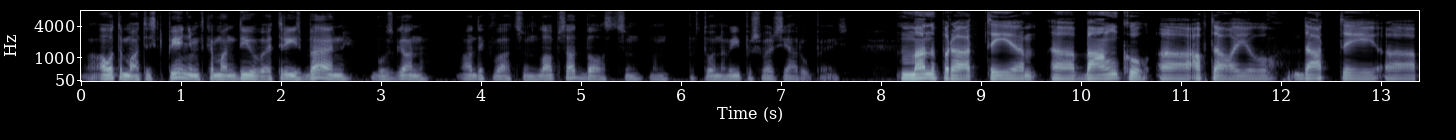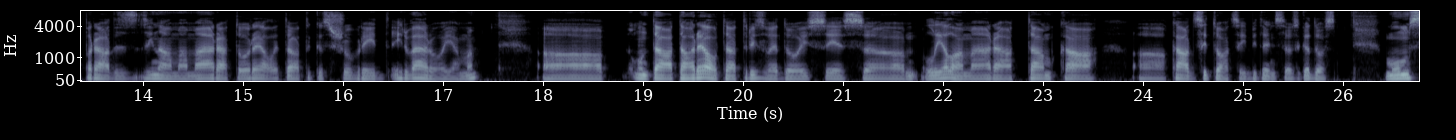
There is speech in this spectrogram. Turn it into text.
automātiski pieņemt, ka man divi vai trīs bērni būs gana adekvāts un labs atbalsts, un man par to nav īpaši vairs jārūpējas. Manuprāt, tie uh, banku uh, aptauju dati uh, parāda zināmā mērā to realitāti, kas šobrīd ir vērojama. Uh, un tā, tā realitāte ir izveidojusies uh, lielā mērā tam, kā uh, kāda situācija bija 90. gados. Mums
